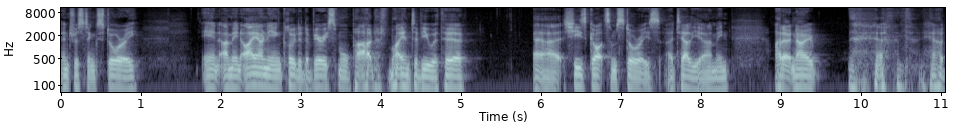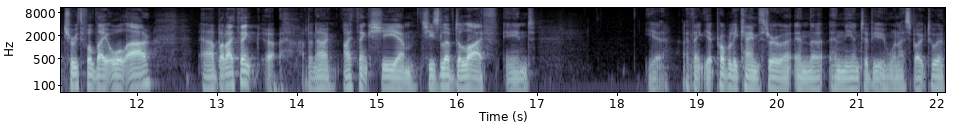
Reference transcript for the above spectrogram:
interesting story. And I mean, I only included a very small part of my interview with her. Uh, she's got some stories, I tell you. I mean, I don't know how truthful they all are, Uh, but I think uh, I don't know. I think she um, she's lived a life, and yeah, I think it probably came through in the in the interview when I spoke to her.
